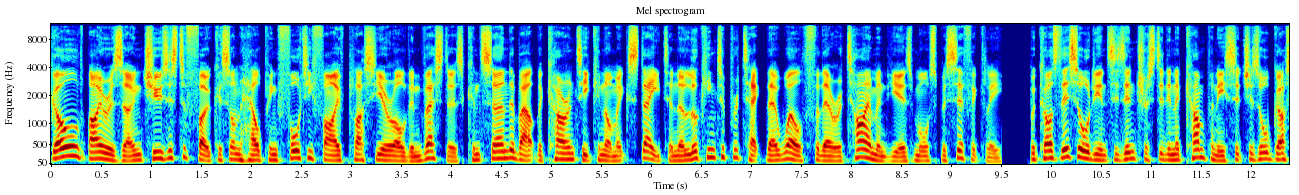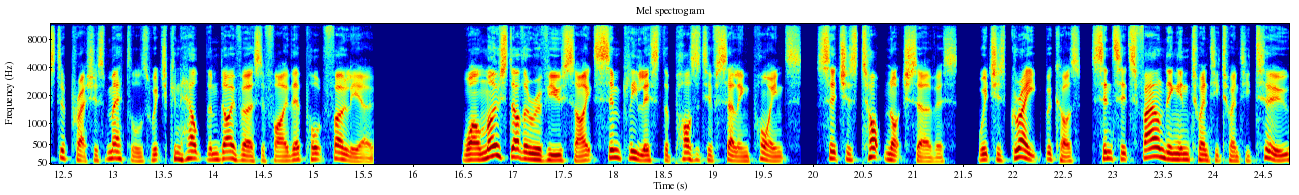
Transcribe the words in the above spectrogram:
Gold IRA Zone chooses to focus on helping 45 plus year old investors concerned about the current economic state and are looking to protect their wealth for their retirement years more specifically, because this audience is interested in a company such as Augusta Precious Metals which can help them diversify their portfolio. While most other review sites simply list the positive selling points, such as top notch service, which is great because, since its founding in 2022,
